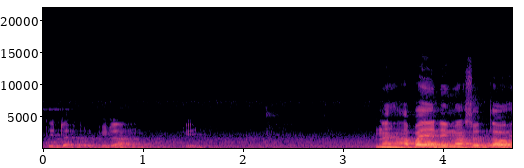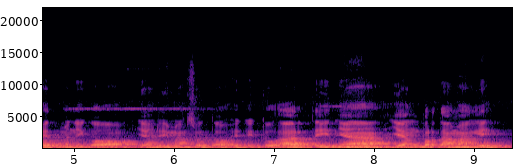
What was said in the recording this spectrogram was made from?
tidak berbilang. Nah, apa yang dimaksud tauhid meniko? Yang dimaksud tauhid itu artinya yang pertama, gitu,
